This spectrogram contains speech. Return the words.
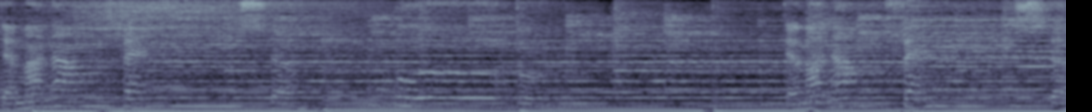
Der Mann am Fenster. Der Mann am Fenster.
